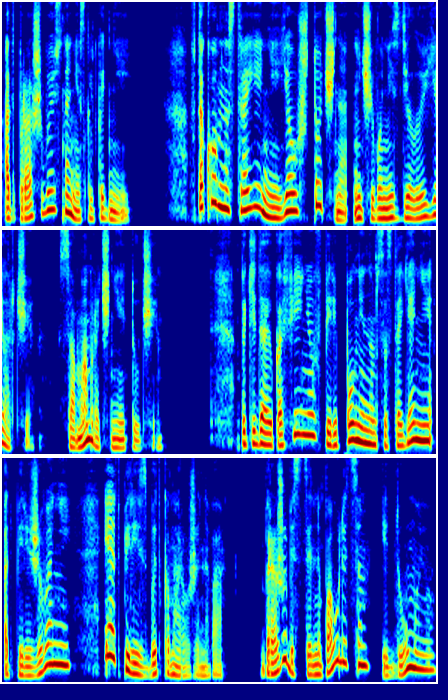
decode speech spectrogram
Отпрашиваюсь на несколько дней. В таком настроении я уж точно ничего не сделаю ярче, сама мрачнее тучи. Покидаю кофейню в переполненном состоянии от переживаний и от переизбытка мороженого. Брожу бесцельно по улицам и думаю,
